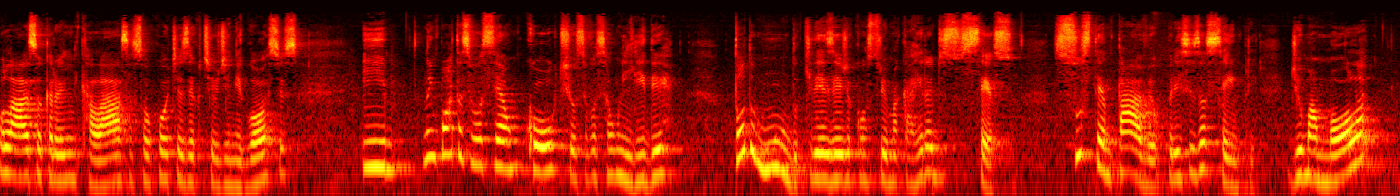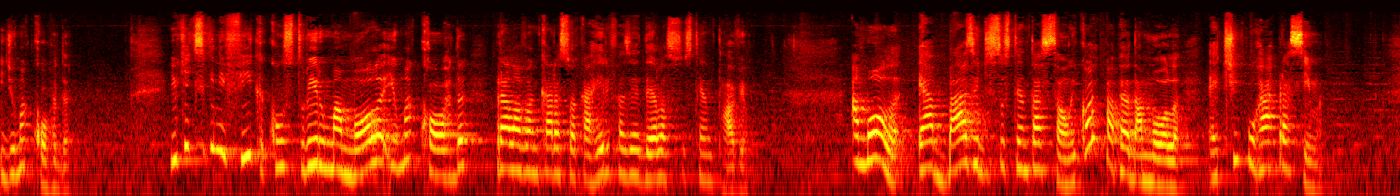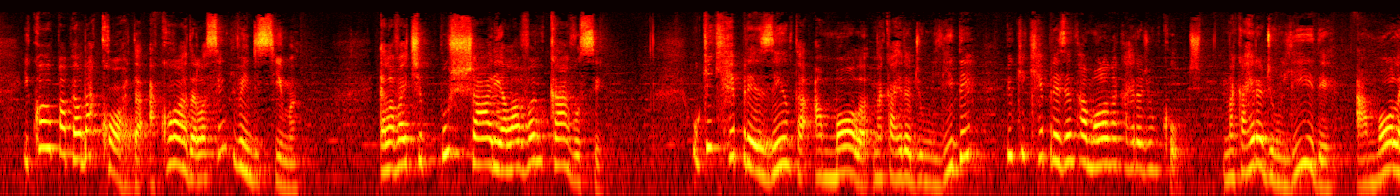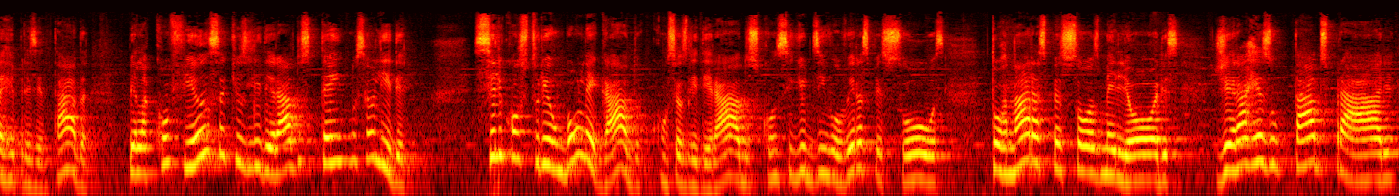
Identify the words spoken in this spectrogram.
Olá, eu sou Caroline Calassa, sou coach executivo de negócios e não importa se você é um coach ou se você é um líder, todo mundo que deseja construir uma carreira de sucesso sustentável precisa sempre de uma mola e de uma corda. E o que, que significa construir uma mola e uma corda para alavancar a sua carreira e fazer dela sustentável? A mola é a base de sustentação. E qual é o papel da mola? É te empurrar para cima. E qual é o papel da corda? A corda, ela sempre vem de cima. Ela vai te puxar e alavancar você. O que, que representa a mola na carreira de um líder e o que, que representa a mola na carreira de um coach? Na carreira de um líder, a mola é representada pela confiança que os liderados têm no seu líder. Se ele construiu um bom legado com seus liderados, conseguiu desenvolver as pessoas, tornar as pessoas melhores, gerar resultados para a área,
